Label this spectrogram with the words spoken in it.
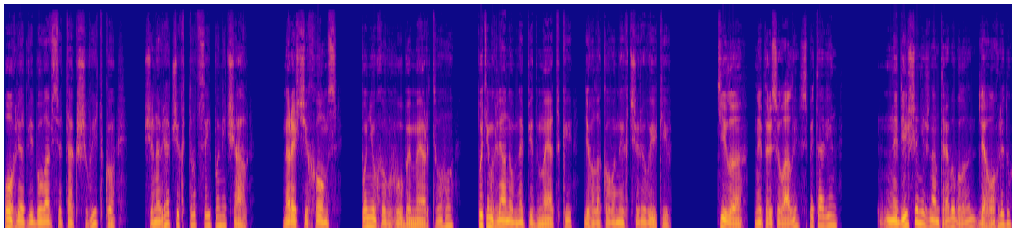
Огляд відбувався так швидко, що навряд чи хто це й помічав. Нарешті Холмс понюхав губи мертвого, потім глянув на підметки його лакованих черевиків. Тіло не пересували? спитав він. Не більше, ніж нам треба було для огляду.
